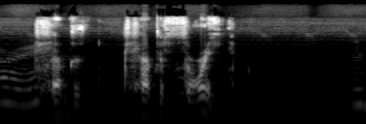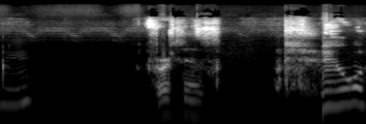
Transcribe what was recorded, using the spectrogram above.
All right. chapter chapter 3, Mm-hmm. verses 2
